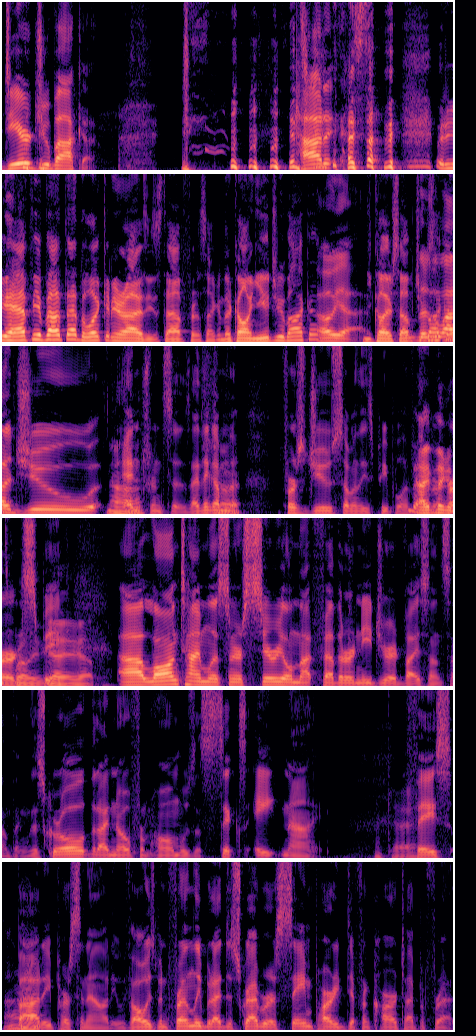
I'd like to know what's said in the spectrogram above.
dear Chewbacca, how did. Are you happy about that? The look in your eyes. You stop for a second. They're calling you Chewbacca. Oh, yeah. You call yourself Chewbacca? There's a lot of Jew Uh-huh. entrances. I think I'm the first Jew some of these people have I ever think it's heard probably speak. yeah, yeah, yeah. Uh, longtime listener, serial nut feather, need your advice on something. This girl that I know from home who's a six eight nine. Okay. Face, All right. body, personality. We've always been friendly, but I describe her as same party, different car type of friend.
